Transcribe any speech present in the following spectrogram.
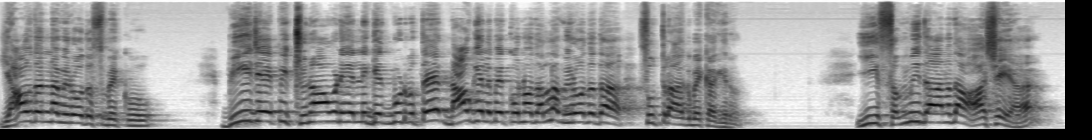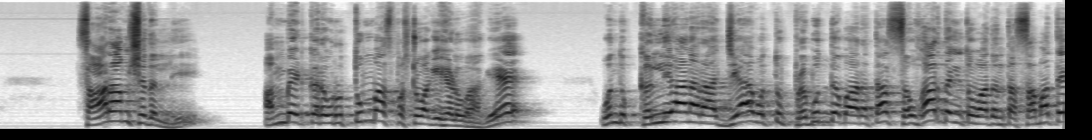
ಯಾವುದನ್ನು ವಿರೋಧಿಸಬೇಕು? ಬಿ ಜೆ ಪಿ ಚುನಾವಣೆಯಲ್ಲಿ ಗೆದ್ದುಬಿಡುತ್ತೆ ನಾವು ಗೆಲ್ಲಬೇಕು ಅನ್ನೋದಲ್ಲ ವಿರೋಧದ ಸೂತ್ರ ಆಗಬೇಕಾಗಿರೋದು. ಈ ಸಂವಿಧಾನದ ಆಶಯ ಸಾರಾಂಶದಲ್ಲಿ ಅಂಬೇಡ್ಕರ್ ಅವರು ತುಂಬ ಸ್ಪಷ್ಟವಾಗಿ ಹೇಳುವ ಹಾಗೆ, ಒಂದು ಕಲ್ಯಾಣ ರಾಜ್ಯ ಮತ್ತು ಪ್ರಬುದ್ಧ ಭಾರತ ಸೌಹಾರ್ದಯುತವಾದಂಥ ಸಮತೆ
